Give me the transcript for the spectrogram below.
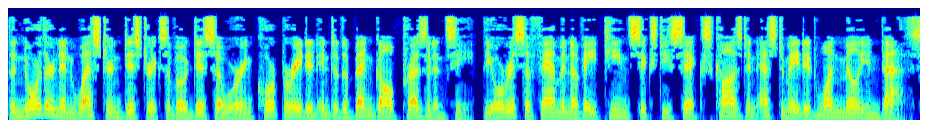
The northern and western districts of Odisha were incorporated into the Bengal Presidency. The Orissa famine of 1866 caused an estimated 1 million deaths.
